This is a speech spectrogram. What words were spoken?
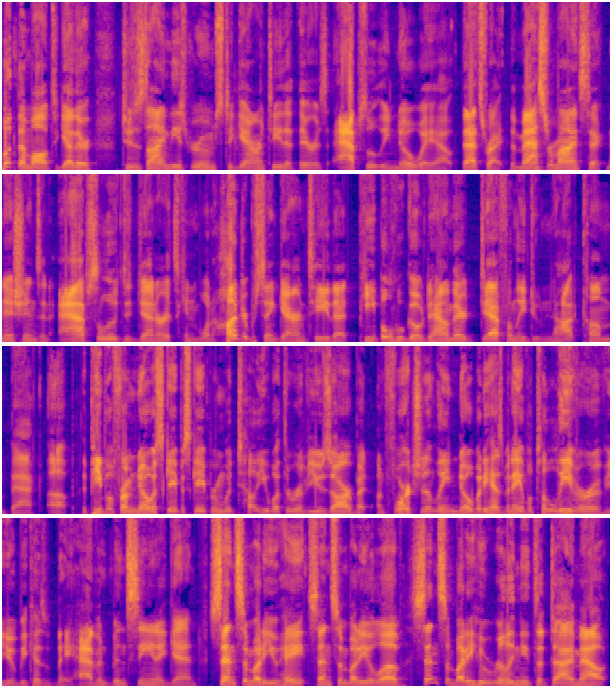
put them all together to design these rooms to guarantee that there is absolutely no way out. That's right. The masterminds, technicians, and absolute degenerates can 100% guarantee that people who go down there definitely do not come back up. The people from No Escape Escape Room would tell you what the reviews are, but unfortunately, nobody has been able to leave a review because they haven't been seen again. Send somebody you hate, send somebody you love, send somebody who really needs a timeout.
